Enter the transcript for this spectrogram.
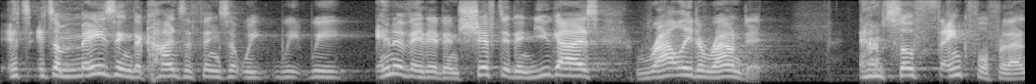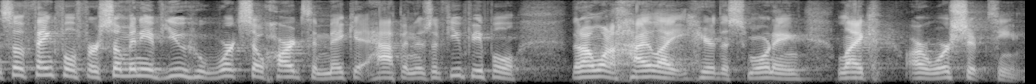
It's, it's amazing the kinds of things that we, we, we innovated and shifted, and you guys rallied around it. And I'm so thankful for that. I'm so thankful for so many of you who worked so hard to make it happen. There's a few people that I want to highlight here this morning, like our worship team.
